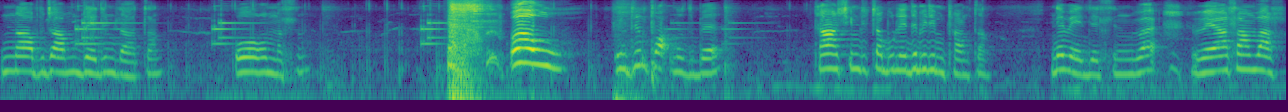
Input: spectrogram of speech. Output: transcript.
ne yapacağımı dedim zaten. O olmasın. wow! Ödüm patladı be. Tamam şimdi kabul edebilirim çantam. Ne verirsin ve veya sen var.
